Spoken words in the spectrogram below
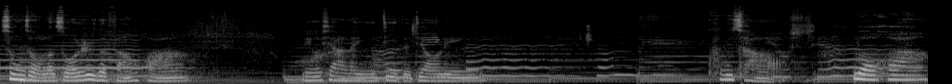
送走了昨日的繁华，留下了一地的凋零。枯草，落花，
